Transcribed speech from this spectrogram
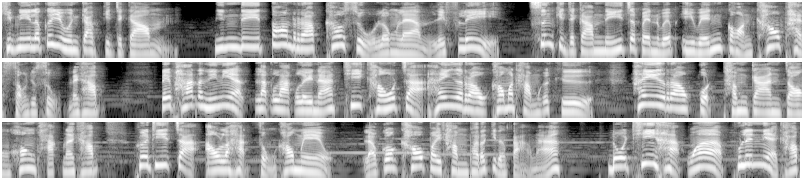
คลิปนี้เราก็อยู่กันกับกิจกรรม ยินดีต้อนรับเข้าสู่โรงแรม Reverie ซึ่งกิจกรรมนี้จะเป็นเว็บอีเวนต์ก่อนเข้า patch 2.0 นะครับ ใน part อันนี้เนี่ยหลักๆเลยนะที่เขาจะให้เราเข้ามาทำก็คือ ให้เรากดทำการจองห้องพักนะครับ เพื่อที่จะเอารหัสส่งเข้าเมล แล้วก็เข้าไปทำภารกิจต่างๆ นะ โดยที่หากว่าผู้เล่นเนี่ยครับ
